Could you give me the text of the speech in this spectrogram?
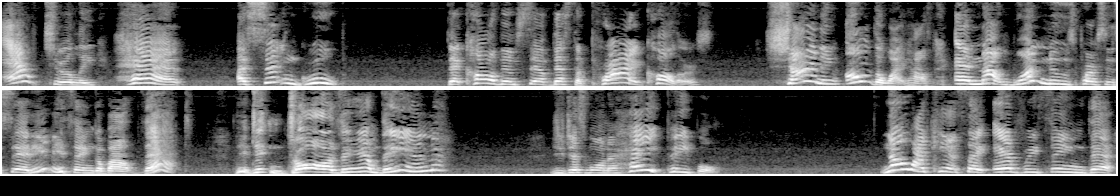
actually had a certain group that call themselves, that's the pride colors, shining on the White House. And not one news person said anything about that. They didn't draw them then. You just want to hate people. No, I can't say everything that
